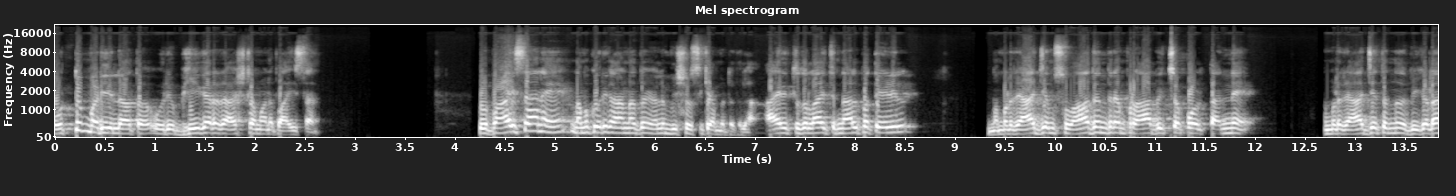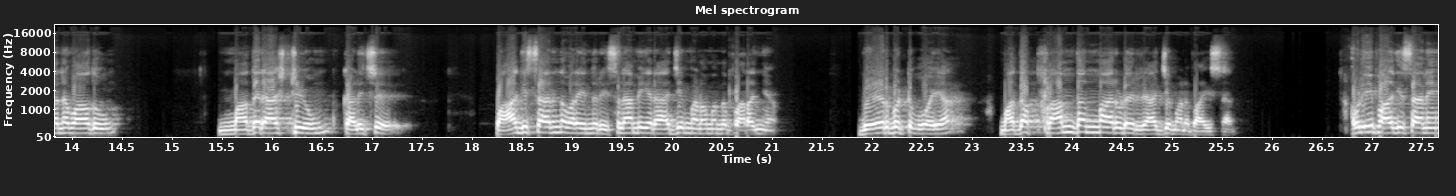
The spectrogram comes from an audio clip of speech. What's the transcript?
ഒട്ടും മടിയില്ലാത്ത ഒരു ഭീകര രാഷ്ട്രമാണ് പാകിസ്ഥാൻ. ഇപ്പോൾ പാകിസ്ഥാനെ നമുക്കൊരു കാരണത്തിലും വിശ്വസിക്കാൻ പറ്റത്തില്ല. ആയിരത്തി തൊള്ളായിരത്തി നാൽപ്പത്തി ഏഴിൽ നമ്മുടെ രാജ്യം സ്വാതന്ത്ര്യം പ്രാപിച്ചപ്പോൾ തന്നെ നമ്മുടെ രാജ്യത്ത് നിന്ന് വിഘടനവാദവും മതരാഷ്ട്രീയവും കളിച്ച് പാകിസ്ഥാൻ എന്ന് പറയുന്ന ഒരു ഇസ്ലാമിക രാജ്യം വേണമെന്ന് പറഞ്ഞ് വേർപെട്ടു പോയ മതഭ്രാന്തന്മാരുടെ ഒരു രാജ്യമാണ് പാകിസ്ഥാൻ. അപ്പോൾ ഈ പാകിസ്ഥാനെ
